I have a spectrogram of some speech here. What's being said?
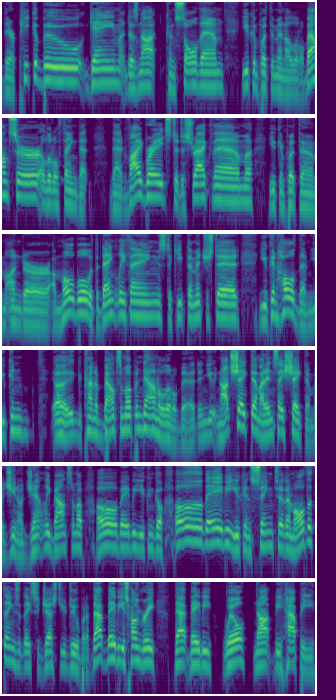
Their peekaboo game does not console them. You can put them in a little bouncer, a little thing that that vibrates to distract them. You can put them under a mobile with the dangly things to keep them interested. You can hold them. You can uh, kind of bounce them up and down a little bit, and you not shake them. I didn't say shake them, but you know gently bounce them up. Oh baby, you can go. Oh baby, you can sing to them all the things that they suggest you do. But if that baby is hungry, that baby will not be happy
